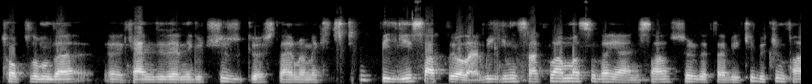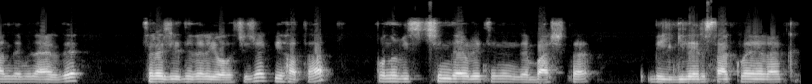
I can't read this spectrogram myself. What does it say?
toplumda e, kendilerini güçsüz göstermemek için bilgiyi saklıyorlar. Bilginin saklanması da yani sansür de tabii ki bütün pandemilerde trajedilere yol açacak bir hata. Bunu biz Çin devletinin de başta bilgileri saklayarak,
